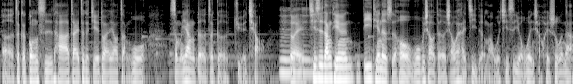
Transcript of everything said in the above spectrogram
呃这个公司它在这个阶段要掌握什么样的这个诀窍。对，其实当天第一天的时候，我不晓得小慧还记得吗？我其实有问小慧说：“那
